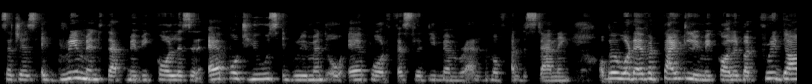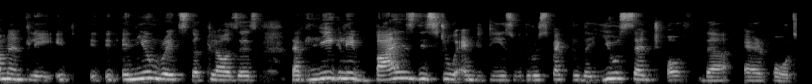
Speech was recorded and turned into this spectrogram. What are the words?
such as agreement that may be called as an airport use agreement or airport facility memorandum of understanding, or by whatever title you may call it, but predominantly it, it, it enumerates the clauses that legally binds these two entities with respect to the usage of the airport,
